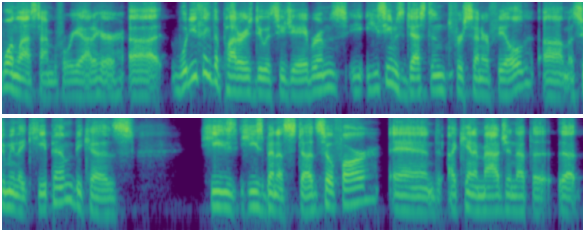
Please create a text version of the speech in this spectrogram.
one last time before we get out of here. Uh, what do you think the Padres do with CJ Abrams? He, he seems destined for center field, um, assuming they keep him because he's he's been a stud so far, and I can't imagine that the that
